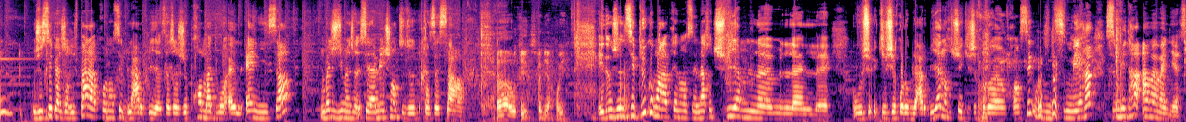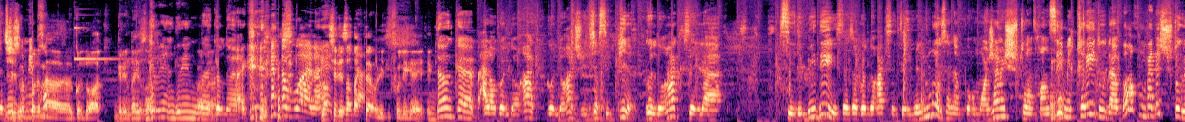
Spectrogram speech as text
Je sais pas, j'arrive pas à la prononcer Blarbia. Hein. C'est-à-dire, je prends Mademoiselle Anissa moi, je dis, c'est la méchante de Princesse Sarah. Ah, ok, très bien, oui. Et donc, je ne sais plus comment la prononcer. Narchouya, ou Kifchirolo Blarbia, Narchouya Kifchirolo en français, ou Smira, Smira à ma manière. C'est-à-dire, j'ai mes propres. Goldorak, Grindizer. Green, Green. Goldorak. voilà. Non, c'est des acteurs, les Tifo, les gars. Donc, euh, alors, Goldorak, Goldorak, je vais dire, c'est pire. Goldorak, c'est la c'est les BD, c'est-à-dire Goldorak c'était le mot, c'est un pour moi. Jamais je suis tout en français, Mhm. mais créé tout d'abord, on va dire je suis tout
